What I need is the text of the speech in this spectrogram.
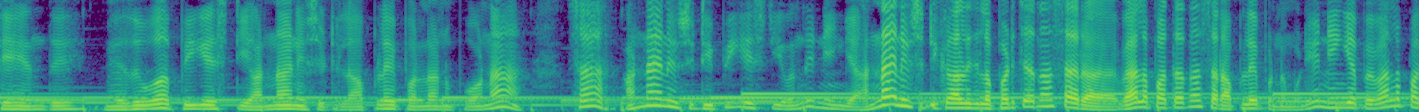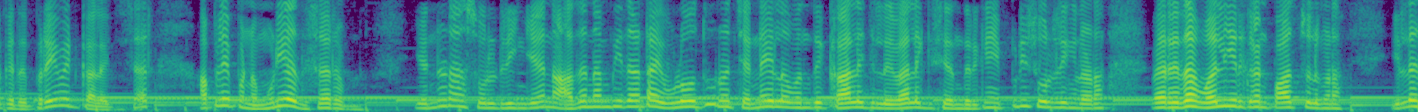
சேர்ந்து மெதுவாக பிஹெச்டி அண்ணா யூனிவர்சிட்டியில் அப்ளை பண்ணலான்னு போனால் சார் அண்ணா யூனிவர்சிட்டி பிஹெச்டி வந்து நீங்கள் அண்ணா யூனிவர்சிட்டி காலேஜில் படித்தா தான் சார் வேலை பார்த்தா தான் சார் அப்ளை பண்ண முடியும். நீங்கள் இப்போ வேலை பார்க்குறது ப்ரைவேட் காலேஜ் சார் அப்ளை பண்ண முடியாது சார். அப்படின்னு. என்னடா சொல்கிறீங்க நான் அதை நம்பி தான்டா இவ்வளோ தூரம் சென்னையில் வந்து காலேஜில் வேலைக்கு சேர்ந்துருக்கேன். இப்படி சொல்கிறீங்களாடா வேறு எதாவது வழி இருக்கான்னு பார்த்து சொல்லுங்கடா. இல்லை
